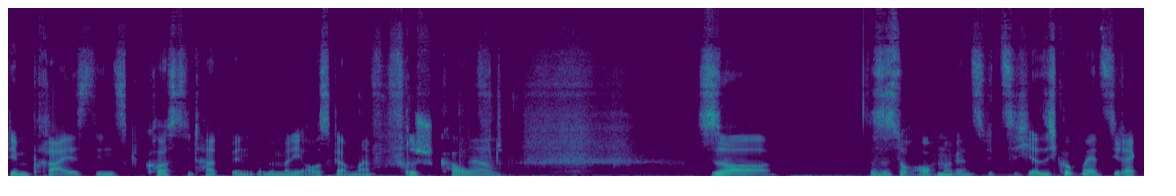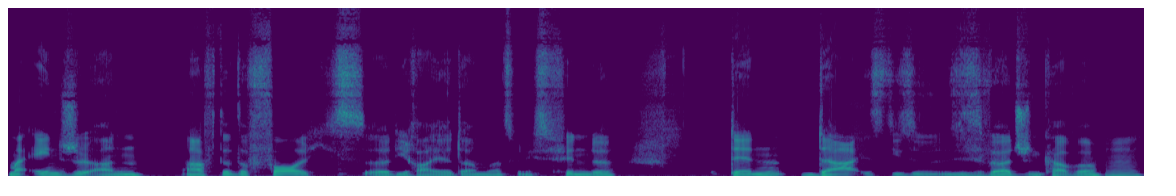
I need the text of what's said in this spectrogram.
dem Preis, den es gekostet hat, wenn, wenn man die Ausgaben einfach frisch kauft. So. Das ist doch auch mal ganz witzig. Also ich gucke mir jetzt direkt mal Angel an. After the Fall hieß äh, die Reihe damals, wenn ich es finde. Denn da ist diese, dieses Virgin-Cover. Mhm.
